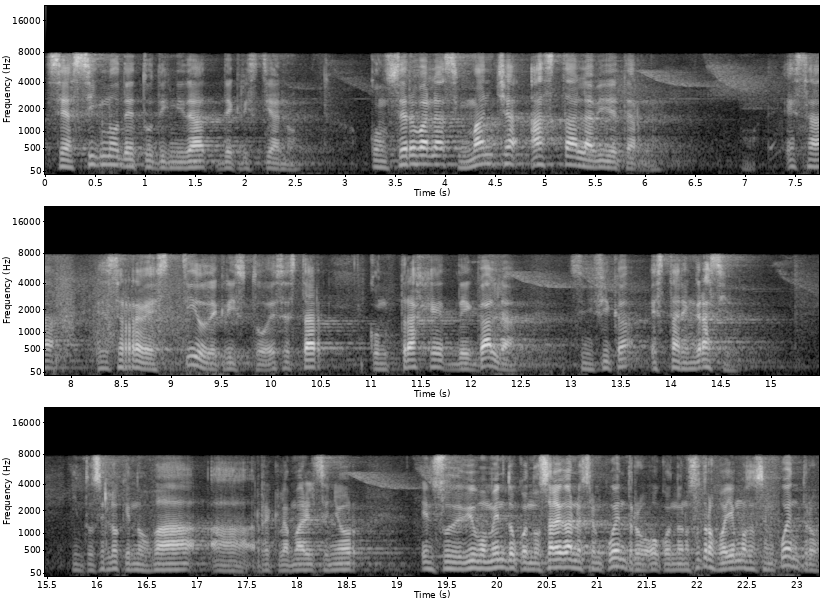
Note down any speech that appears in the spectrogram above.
sea signo de tu dignidad de cristiano. Consérvala sin mancha hasta la vida eterna esa, ese revestido de Cristo, es estar con traje de gala, significa estar en gracia. Y entonces lo que nos va a reclamar el Señor en su debido momento cuando salga a nuestro encuentro o cuando nosotros vayamos a ese encuentro.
